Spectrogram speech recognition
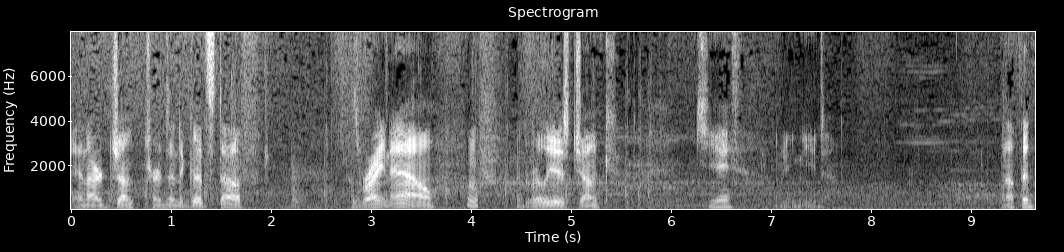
and our junk turns into good stuff. Because right now, oof, it really is junk. Okay, what do you need? Nothing?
